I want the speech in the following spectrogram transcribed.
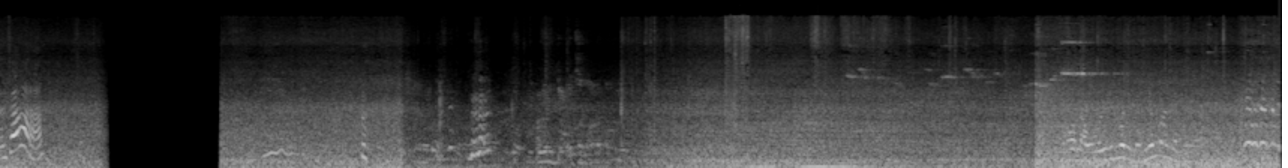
괜찮아. 어나 올린 머리 몇 년 만에 보네.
